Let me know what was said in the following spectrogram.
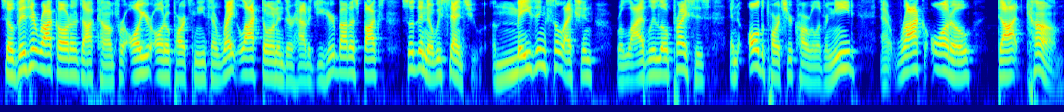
So visit rockauto.com for all your auto parts needs and write locked on in their How Did You Hear About Us box so they know we sent you. Amazing selection, reliably low prices, and all the parts your car will ever need at rockauto.com.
